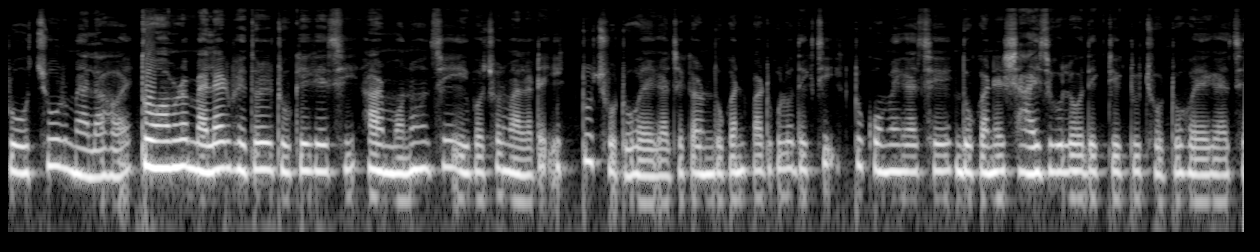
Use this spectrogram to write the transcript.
প্রচুর মেলা হয়। তো আমরা মেলার ভেতরে ঢুকে গেছি। আর মনে হচ্ছে এই বছর মেলাটা একটু ছোট হয়ে গেছে, কারণ দোকানপাটগুলো দেখছি একটু কমে গেছে, দোকানের সাইজগুলোও দেখছি একটু ছোট হয়ে গেছে।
